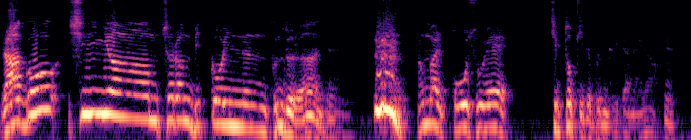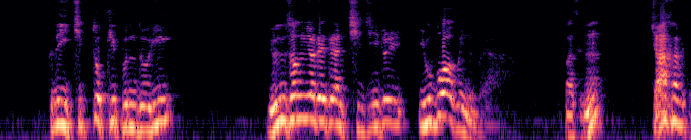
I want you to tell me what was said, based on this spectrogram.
라고 신념처럼 믿고 있는 분들은 네. 정말 보수의 집도끼들 분들이잖아요. 예. 근데 이 집도끼 분들이 윤석열에 대한 지지를 유보하고 있는 거야. 맞습니다. 응? 정확합니다.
